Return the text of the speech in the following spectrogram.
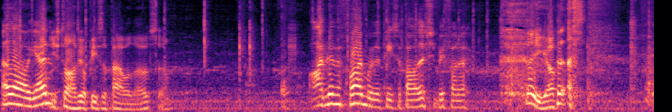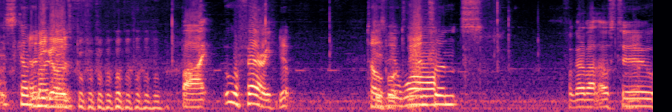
Hello again. You still have your piece of power though, so I've never fought with a piece of power. This should be funny. there you go. It's kind of and he goes. poof, poof, poof. Bye. Ooh, a fairy. Yep. Teleport to the entrance. Forgot about those two.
